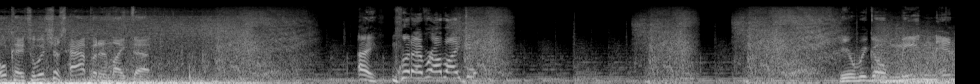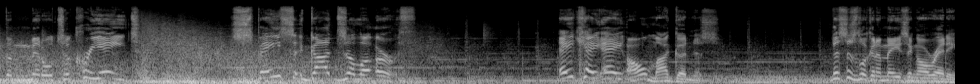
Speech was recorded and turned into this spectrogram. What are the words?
Oh, okay, so it's just happening like that. Hey, whatever, I like it. Here we go, meeting in the middle to create Space Godzilla Earth. AKA, oh my goodness. This is looking amazing already.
